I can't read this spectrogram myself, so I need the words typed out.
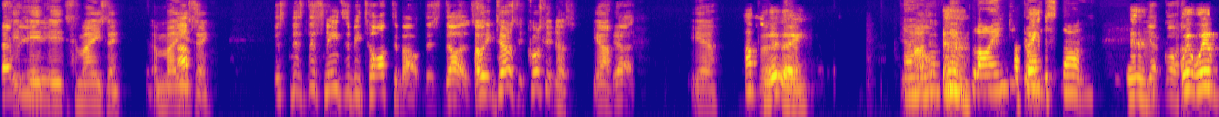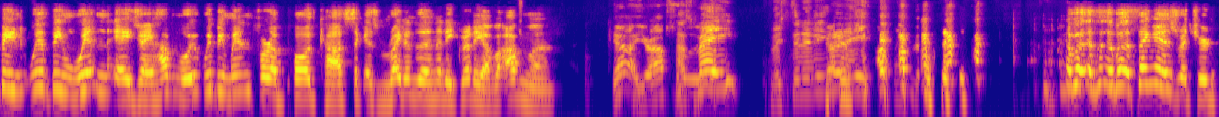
Whatever It, it, it's amazing, amazing. This, this, this needs to be talked about. This does. Oh, it does. Of course, it does. Yeah, Yeah. yeah. Absolutely. Hang Yeah. on, being blind I by think- the sun. Yeah, go ahead. We, we've been we've been waiting, AJ, haven't we? We've been waiting for a podcast that gets right into the nitty gritty of it, haven't we? Yeah, you're That's absolutely. right. me, Mr. Nitty Gritty. I love it. But, but the thing is, Richard,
